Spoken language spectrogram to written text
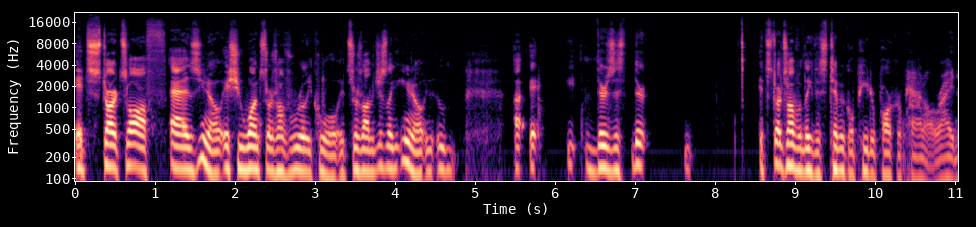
it starts off as you know issue one starts off really cool. It starts off just like you know. Uh, it, there's this there it starts off with like this typical Peter Parker panel, right?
